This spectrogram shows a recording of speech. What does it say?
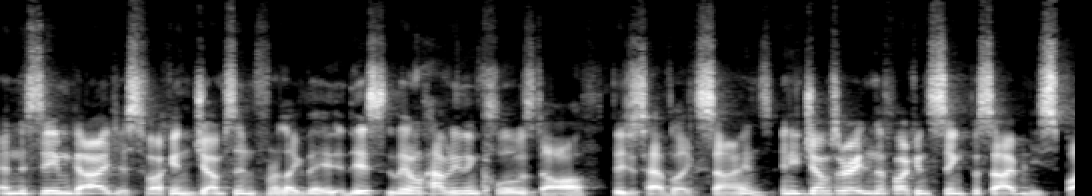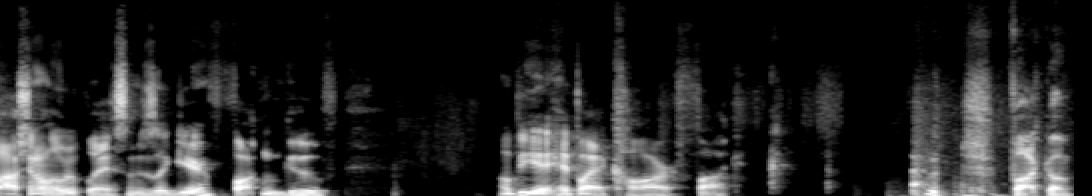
and the same guy just fucking jumps in front. Like they this they don't have anything closed off. They just have like signs, and he jumps right in the fucking sink beside me. and He's splashing all over the place. I'm just like, you're fucking goof. Hope you get hit by a car. Fuck. Fuck them.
